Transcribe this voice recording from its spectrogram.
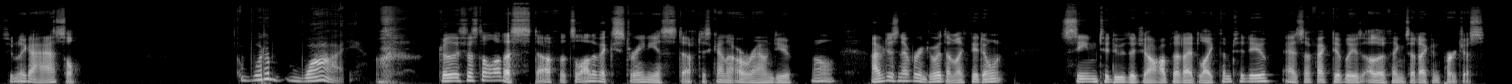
Seem like a hassle. What a. Why? Because it's just a lot of stuff. It's a lot of extraneous stuff just kind of around you. Oh, I've just never enjoyed them. Like, they don't seem to do the job that I'd like them to do as effectively as other things that I can purchase.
